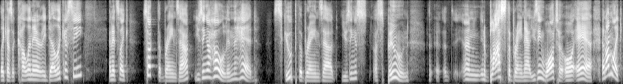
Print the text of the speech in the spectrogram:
like as a culinary delicacy, and it's like suck the brains out using a hole in the head. Scoop the brains out using a, a spoon. Uh, and you know blast the brain out using water or air. And i'm like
